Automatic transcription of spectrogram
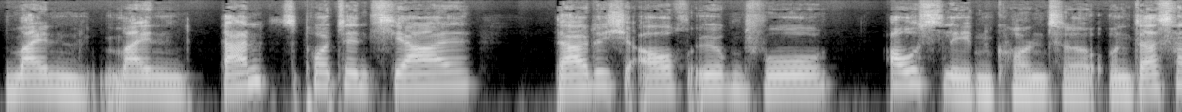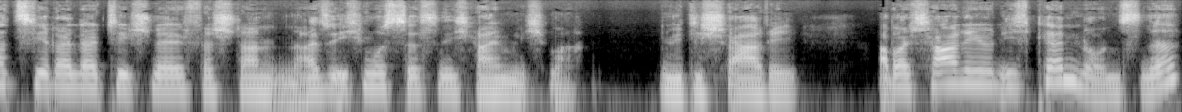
mein, mein ganzes Potenzial dadurch auch irgendwo ausleben konnte. Und das hat sie relativ schnell verstanden. Also ich muss das nicht heimlich machen, wie die Shari. Aber Shari und ich kennen uns, ne?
